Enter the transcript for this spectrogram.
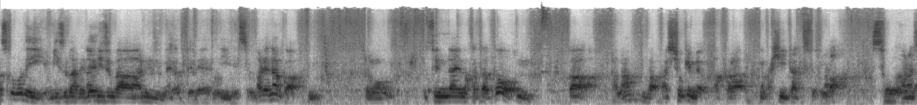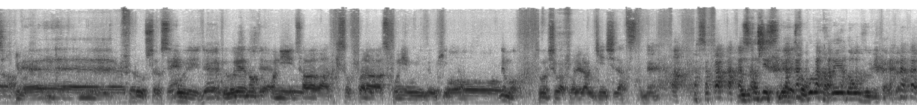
あそこまでいい水場でね、水場あるんですね。やってね、いいですよね。あれなんか、その先代の方と、がかな、が一生懸命あからなんか弾いたっつってそう。話聞きましたえー、だとしたらすごいね。上のとこに沢があってそこからあそこに水を引いおでもその人がトレラン禁止だっつってね。難しいですね。そこのトレードオフみたいな。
